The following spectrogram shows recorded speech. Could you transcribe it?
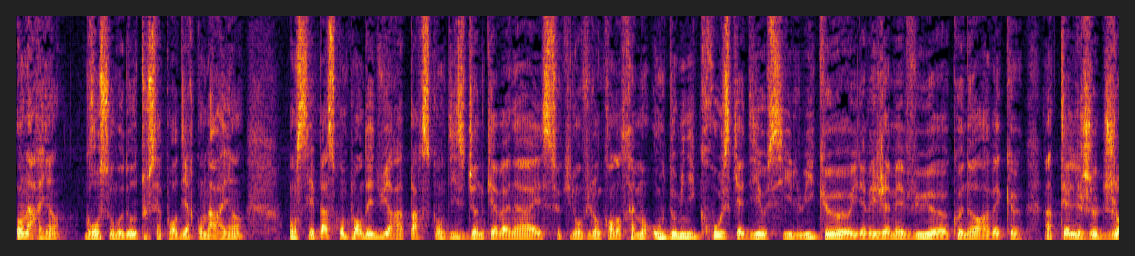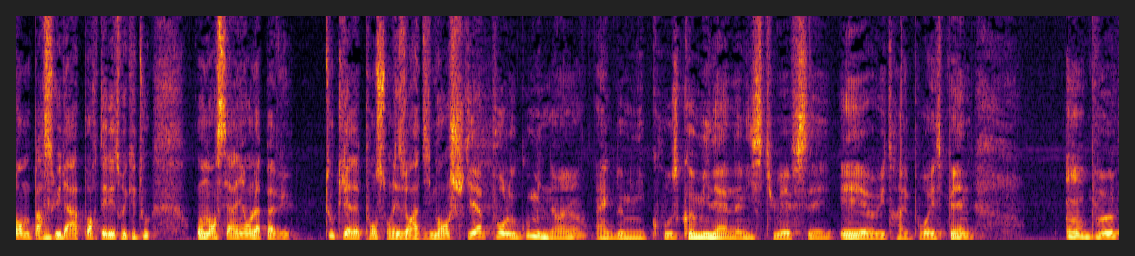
on n'a rien, grosso modo, tout ça pour dire qu'on n'a rien. On sait pas ce qu'on peut en déduire à part ce qu'en disent John Cavana et ceux qui l'ont vu dans le camp d'entraînement, ou Dominique Cruz qui a dit aussi lui que euh, il avait jamais vu euh, Connor avec euh, un tel jeu de jambes parce qu'il a apporté des trucs et tout. On n'en sait rien, on l'a pas vu. Toutes les réponses on les aura dimanche. Qui là, pour le coup, mine de rien, avec Dominique Cruz, comme il est analyste UFC et euh, il travaille pour ESPN, on peut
